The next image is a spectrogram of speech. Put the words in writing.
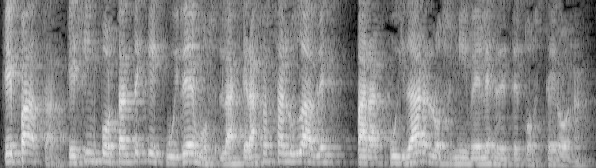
¿Qué pasa? Que es importante que cuidemos las grasas saludables para cuidar los niveles de testosterona.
